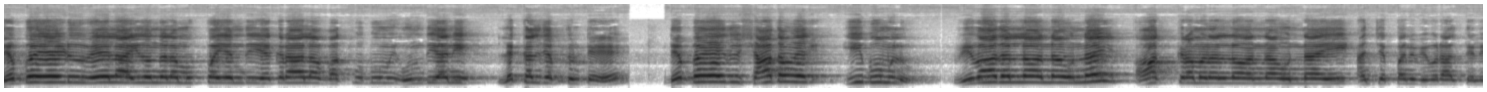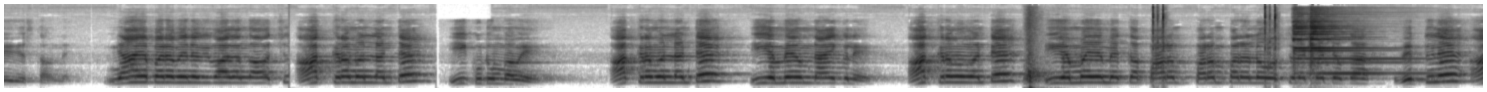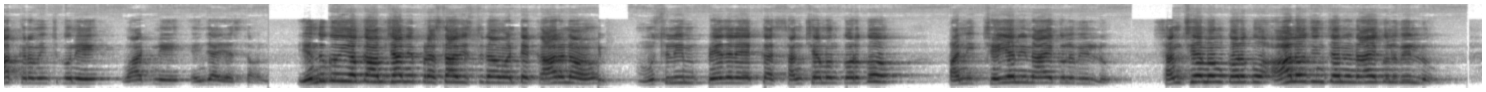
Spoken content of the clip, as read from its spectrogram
డెబ్బై ఏడు వేల ఐదు వందల ముప్పై ఎనిమిది ఎకరాల వక్ఫ్ భూమి ఉంది అని లెక్కలు చెప్తుంటే డెబ్బై ఐదు శాతం ఈ భూములు వివాదంలో అన్నా ఉన్నాయి ఆక్రమణల్లో అన్నా ఉన్నాయి అని చెప్పని వివరాలు తెలియజేస్తా ఉన్నాయి. న్యాయపరమైన వివాదం కావచ్చు. ఆక్రమణలు అంటే ఈ కుటుంబమే. ఆక్రమణలు అంటే ఈ ఎంఐఎం నాయకులే. ఆక్రమం అంటే ఈ ఎంఐఎం యొక్క పరం పరంపరలో వస్తున్నటువంటి ఒక వ్యక్తులే ఆక్రమించుకుని వాటిని ఎంజాయ్ చేస్తా ఉన్నారు. ఎందుకు ఈ యొక్క అంశాన్ని ప్రస్తావిస్తున్నాం అంటే కారణం ముస్లిం పేదల యొక్క సంక్షేమం కొరకు పని చేయని నాయకులు వీళ్ళు. సంక్షేమం కొరకు ఆలోచించని నాయకులు వీళ్ళు.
